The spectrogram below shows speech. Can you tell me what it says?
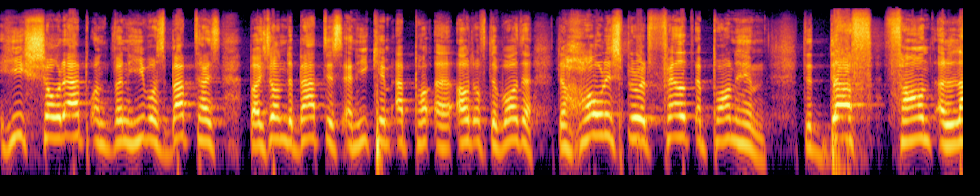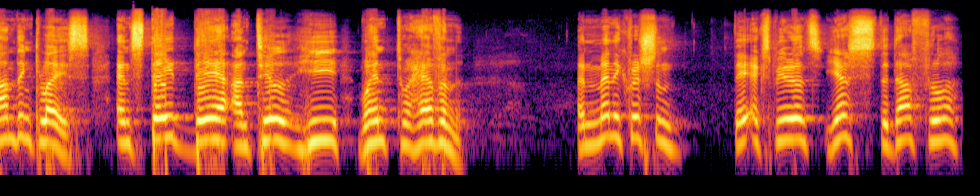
he, showed up and when he was baptized by John the Baptist and he came up uh, out of the water, the Holy Spirit fell upon him. The dove found a landing place and stayed there until he went to heaven. And many Christians, they experience, yes, the dove will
